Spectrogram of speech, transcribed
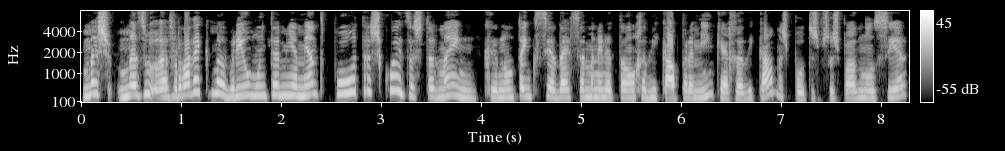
Mas, mas a verdade é que me abriu muito a minha mente para outras coisas também, que não tem que ser dessa maneira tão radical para mim, que é radical, mas para outras pessoas pode não ser.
